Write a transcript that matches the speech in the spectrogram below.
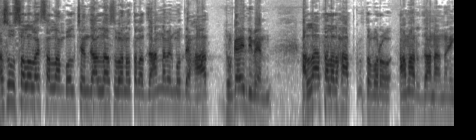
রাসূল সাল্লাল্লাহু সাল্লাম বলছেন যে আল্লাহ সুবহানাহু ওয়া তাআলা জাহান্নামের মধ্যে হাত ঢুকাই দিবেন। আল্লাহ তালার হাত কত বড়, আমার জানা নাই।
